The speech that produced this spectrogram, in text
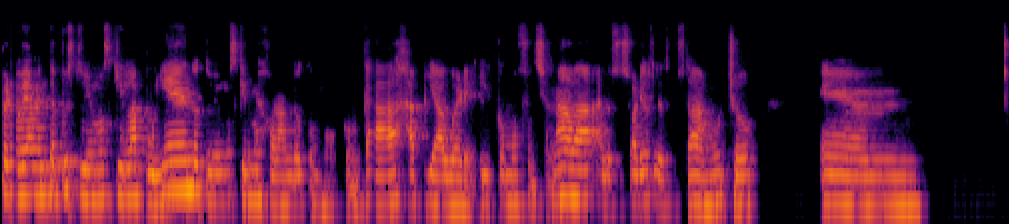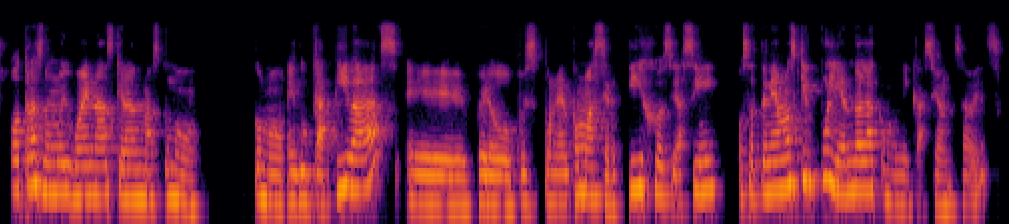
pero obviamente pues tuvimos que irla puliendo, tuvimos que ir mejorando como con cada happy hour el cómo funcionaba, a los usuarios les gustaba mucho. Em, otras no muy buenas, que eran más como como educativas, eh, pero pues poner como acertijos y así. O sea, teníamos que ir puliendo la comunicación, ¿sabes?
